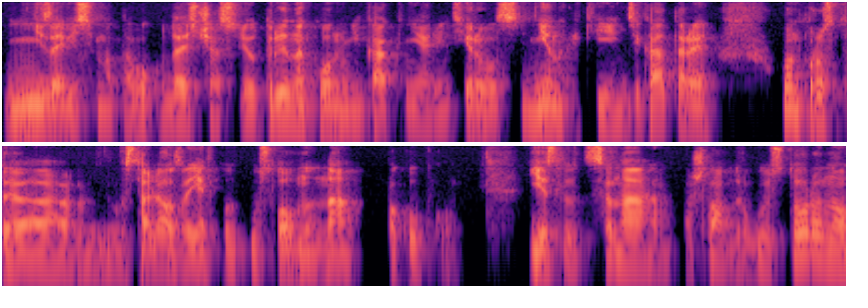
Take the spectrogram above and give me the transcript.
Независимо от того, куда сейчас идет рынок, он никак не ориентировался ни на какие индикаторы. Он просто выставлял заявку условно на покупку. Если цена пошла в другую сторону,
